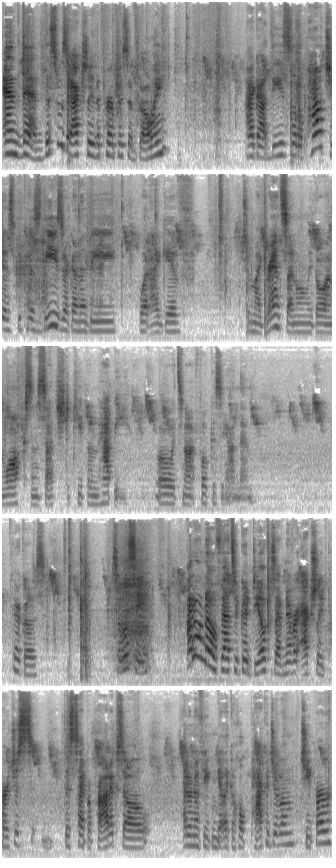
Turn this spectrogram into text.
And then, this was actually the purpose of going. I got these little pouches because these are going to be what I give to my grandson when we go on walks and such to keep him happy. Oh, it's not focusing on them. There goes. So we'll see. I don't know if that's a good deal because I've never actually purchased this type of product. So I don't know if you can get like a whole package of them cheaper.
